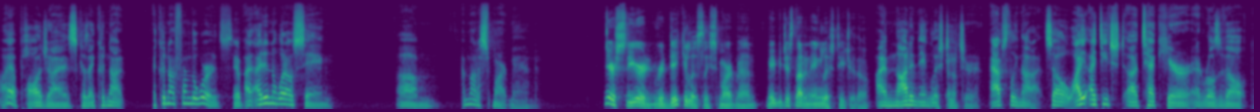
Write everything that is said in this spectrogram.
I apologize because I could not, I could not form the words. Yep. I, I didn't know what I was saying. Um, I'm not a smart man. You're you're a ridiculously smart man. Maybe just not an English teacher though. I'm not an English teacher. Absolutely not. So I, I teach uh, tech here at Roosevelt,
